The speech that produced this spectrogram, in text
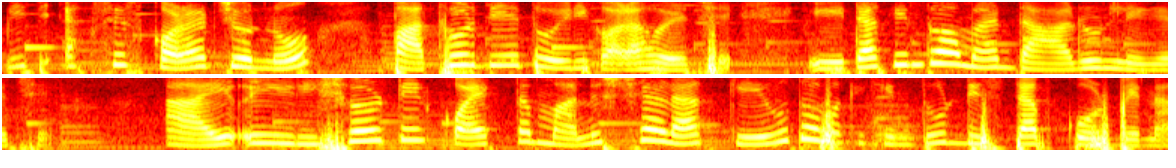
বিচ অ্যাক্সেস করার জন্য পাথর দিয়ে তৈরি করা হয়েছে। এটা কিন্তু আমার দারুণ লেগেছে। তাই ওই রিসর্টের কয়েকটা মানুষ ছাড়া কেউ তোমাকে কিন্তু ডিস্টার্ব করবে না।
